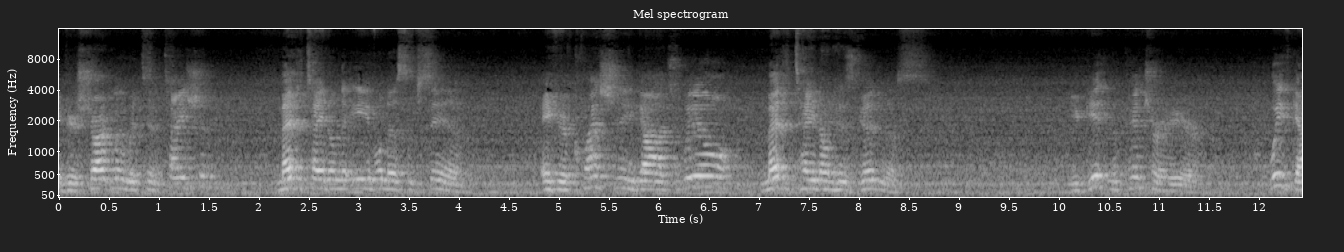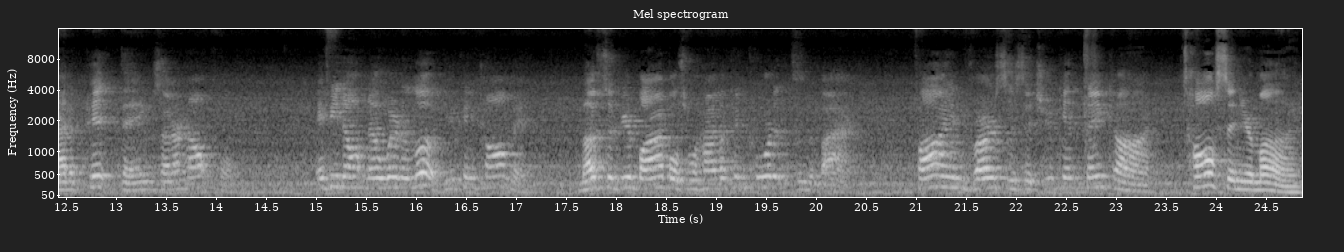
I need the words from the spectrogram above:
If you're struggling with temptation, meditate on the evilness of sin. If you're questioning God's will, meditate on His goodness. You get in the picture here. We've got to pick things that are helpful. If you don't know where to look, you can call me. Most of your Bibles will have a concordance in the back. Find verses that you can think on, toss in your mind.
